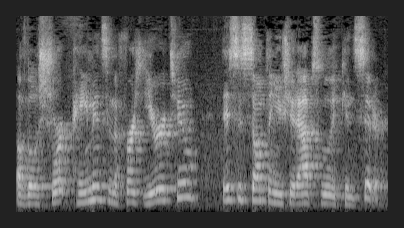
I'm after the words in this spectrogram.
of those short payments in the first year or two, this is something you should absolutely consider.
